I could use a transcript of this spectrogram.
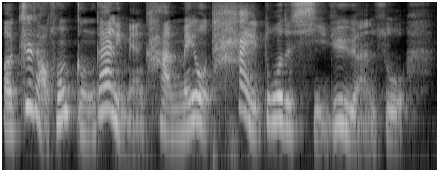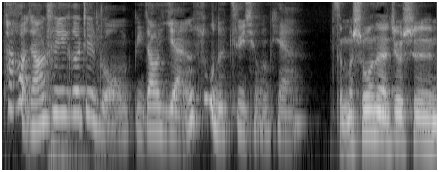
呃，至少从梗概里面看，没有太多的喜剧元素，它好像是一个这种比较严肃的剧情片。怎么说呢？就是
